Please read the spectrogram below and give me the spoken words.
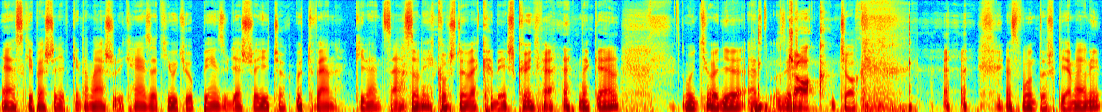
Ehhez képest egyébként a második helyzet YouTube pénzügyesei csak 59%-os növekedés könyvelhetnek el, úgyhogy hát azért csak. csak Ez fontos kiemelni.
